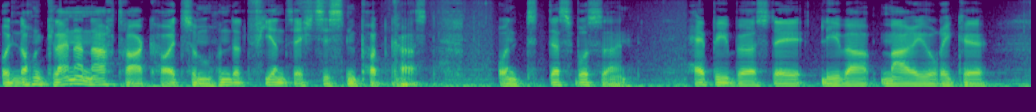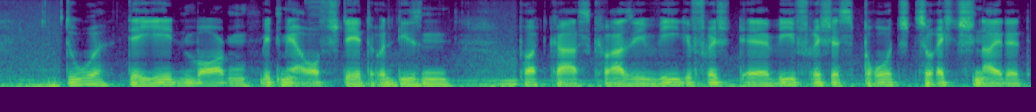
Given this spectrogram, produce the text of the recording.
Und noch ein kleiner Nachtrag heute zum 164. Podcast. Und das muss sein. Happy Birthday, lieber Mario Ricke. Du, der jeden Morgen mit mir aufsteht und diesen Podcast quasi wie, gefrischt, äh, wie frisches Brot zurechtschneidet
